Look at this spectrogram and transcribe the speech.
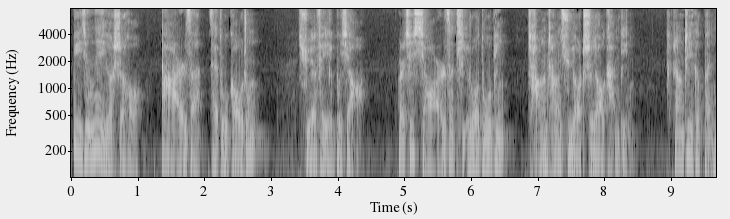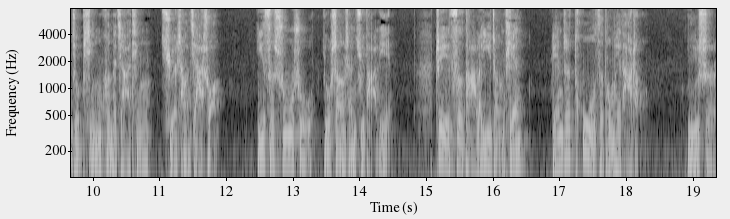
毕竟那个时候大儿子在读高中，学费也不小，而且小儿子体弱多病，常常需要吃药看病，让这个本就贫困的家庭雪上加霜。一次，叔叔又上山去打猎，这次打了一整天，连只兔子都没打着。于是，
